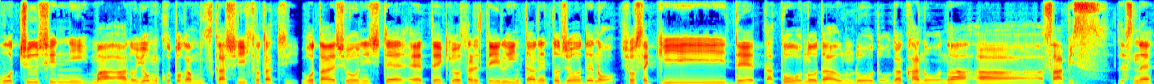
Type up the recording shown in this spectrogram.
を中心に、まあ、あの、読むことが難しい人たちを対象にして、えー提供されているインターネット上での書籍データ等のダウンロードが可能なあーサービスですね。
